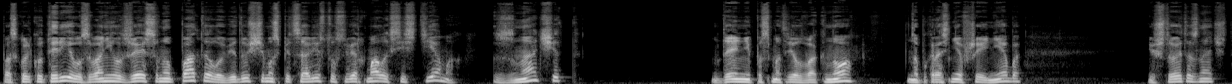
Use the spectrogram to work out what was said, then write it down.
поскольку Террио звонил Джейсону Паттеллу, ведущему специалисту в сверхмалых системах. Значит... Дэнни посмотрел в окно на покрасневшее небо. И что это значит?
